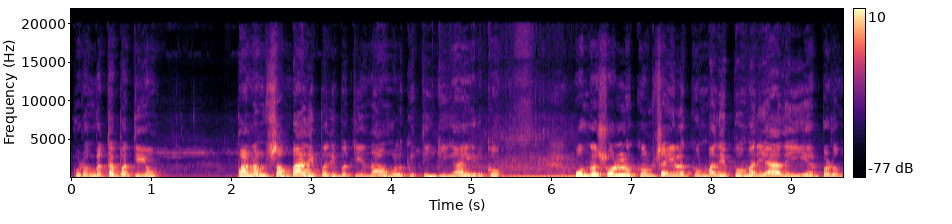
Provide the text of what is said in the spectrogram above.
குடும்பத்தை பற்றியும் பணம் சம்பாதிப்பதை பற்றியும் தான் உங்களுக்கு திங்கிங்காக இருக்கும். உங்கள் சொல்லுக்கும் செயலுக்கும் மதிப்பு மரியாதை ஏற்படும்.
